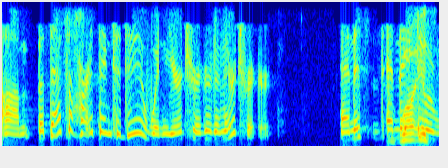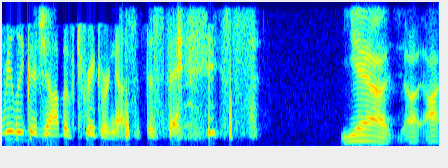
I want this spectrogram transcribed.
Um, but that's a hard thing to do when you're triggered and they're triggered. And, it's, and they well, do a really good job of triggering us at this phase. Yeah, I,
